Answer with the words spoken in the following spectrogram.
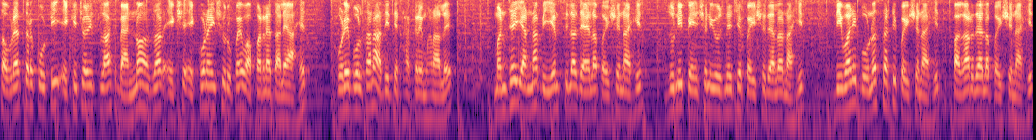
चौऱ्याहत्तर कोटी एकेचाळीस लाख ब्याण्णव हजार एकशे एकोणऐंशी रुपये वापरण्यात आले आहेत. पुढे बोलताना आदित्य ठाकरे म्हणाले म्हणजे यांना बीएमसीला द्यायला पैसे नाहीत जुनी पेन्शन योजनेचे पैसे द्यायला नाहीत दिवाळी बोनससाठी पैसे नाहीत पगार द्यायला पैसे नाहीत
